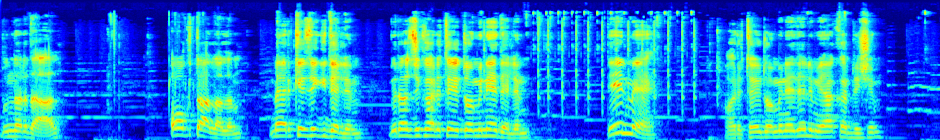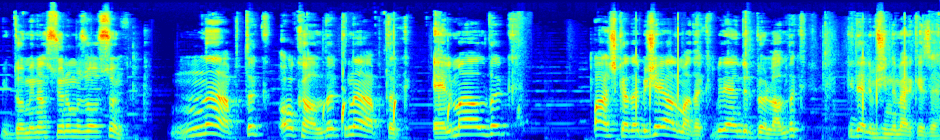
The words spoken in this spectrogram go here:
Bunları da al. Ok da alalım. Merkeze gidelim. Birazcık haritayı domine edelim. Değil mi? Haritayı domine edelim ya kardeşim. Bir dominasyonumuz olsun. Ne yaptık? Ok aldık. Ne yaptık? Elma aldık. Başka da bir şey almadık. Bir de Ender Pearl aldık. Gidelim şimdi merkeze.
